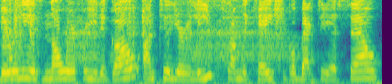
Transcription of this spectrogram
There really is nowhere for you to go until you're released from the cage to go back to your cell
